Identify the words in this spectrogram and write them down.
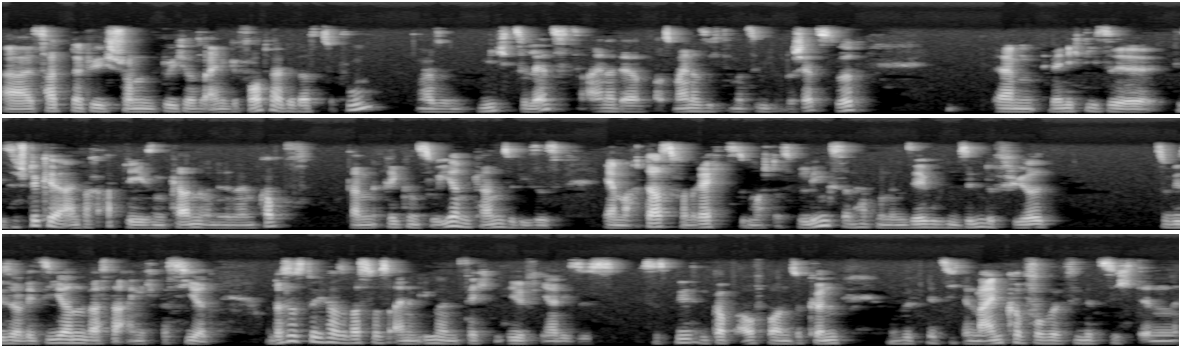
Äh, es hat natürlich schon durchaus einige Vorteile, das zu tun. Also nicht zuletzt, einer, der aus meiner Sicht immer ziemlich unterschätzt wird, ähm, wenn ich diese, diese Stücke einfach ablesen kann und in meinem Kopf dann rekonstruieren kann, so dieses, er macht das von rechts, du machst das von links, dann hat man einen sehr guten Sinn dafür, zu visualisieren, was da eigentlich passiert. Und das ist durchaus was, was einem immer im Fechten hilft, ja, dieses, dieses Bild im Kopf aufbauen zu können. Wo befindet sich denn mein Kopf, wo befindet sich denn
